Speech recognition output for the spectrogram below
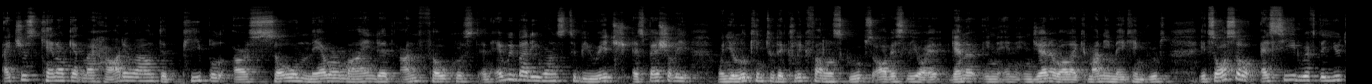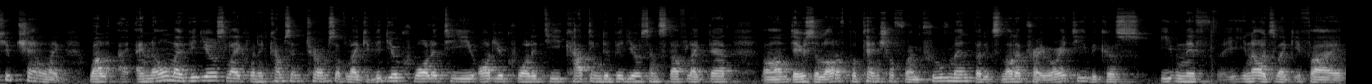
I just cannot get my heart around that people are so narrow minded, unfocused, and everybody wants to be rich, especially when you look into the ClickFunnels groups, obviously, or in, in, in general, like money making groups. It's also, I see it with the YouTube channel. Like, while I, I know my videos, like when it comes in terms of like video quality, audio quality, cutting the videos and stuff like that, um, there's a lot of potential for improvement, but it's not a priority because even if, you know, it's like if I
